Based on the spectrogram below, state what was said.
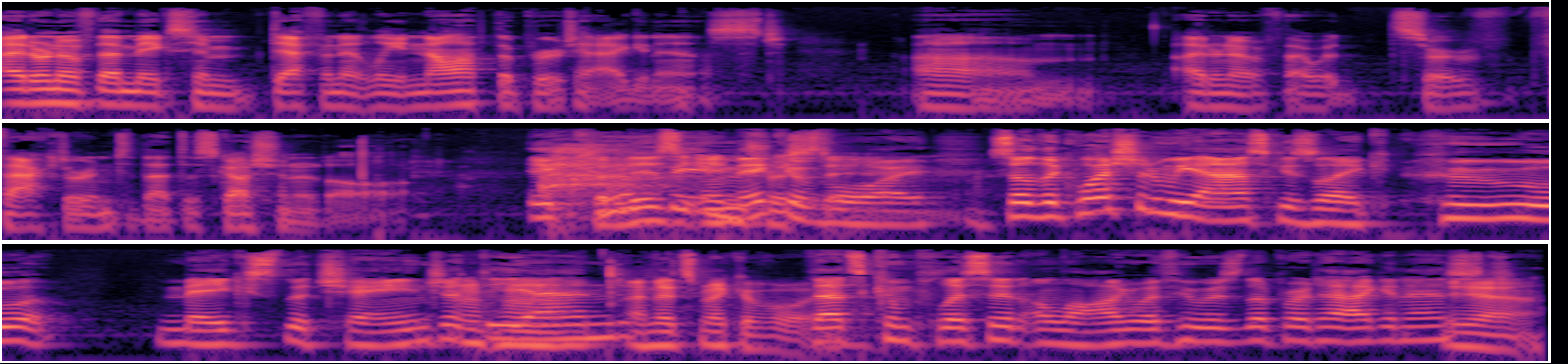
I don't know if that makes him definitely not the protagonist. Um, I don't know if that would serve factor into that discussion at all. It could it is be interesting. McAvoy. So the question we ask is like, who makes the change at the mm-hmm. end? And it's McAvoy. That's complicit along with who is the protagonist. yeah.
